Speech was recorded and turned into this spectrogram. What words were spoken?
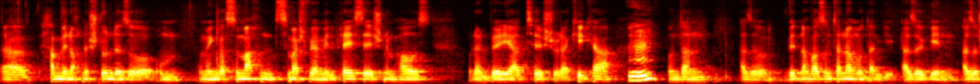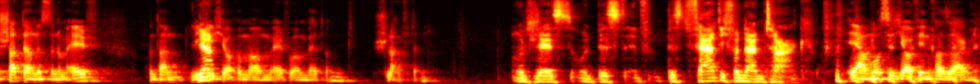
äh, haben wir noch eine Stunde so, um, um irgendwas zu machen. Zum Beispiel haben wir eine Playstation im Haus oder einen Billardtisch oder Kicker mhm. und dann also wird noch was unternommen und dann also gehen also Shutdown ist dann um elf und dann liege ja. ich auch immer um elf Uhr im Bett und schlafe dann. Und lässt und bist, bist fertig von deinem Tag. Ja, muss ich auf jeden Fall sagen.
